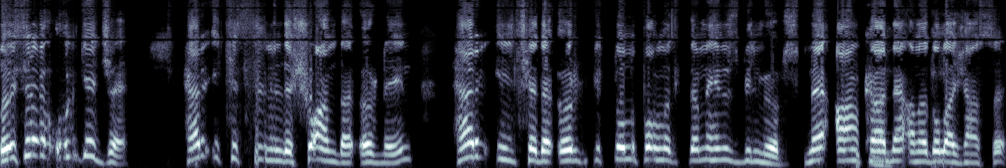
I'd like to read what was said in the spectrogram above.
Dolayısıyla o gece her ikisinin de şu anda örneğin her ilçede örgütlü olup olmadıklarını henüz bilmiyoruz. Ne Anka ne Anadolu Ajansı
